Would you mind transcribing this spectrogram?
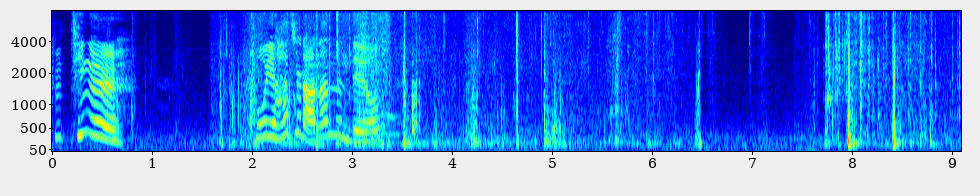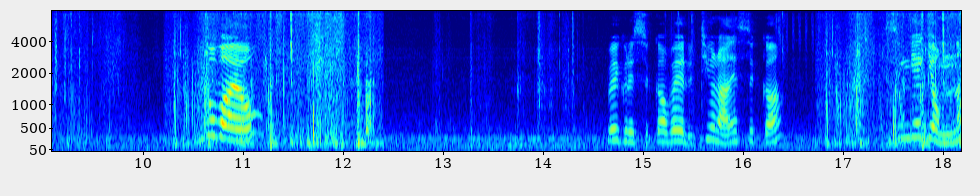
루팅을 거의 하질 않았는데요. 이거 봐요. 왜 그랬을까? 왜 루팅을 안 했을까? 승객이 없나?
